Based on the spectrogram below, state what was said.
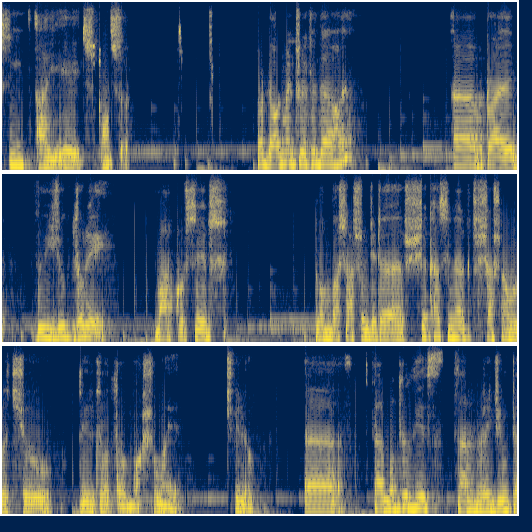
সিআইএ স্পন্সর ডরমেন্ট রেখে দেওয়া হয়। প্রায় দুই যুগ ধরে মার্কোসের লম্বা শাসন, যেটা শেখ হাসিনার শাসন আমলের চেয়েও দীর্ঘতম সময়ে ছিল। তার মধ্য দিয়ে তার রেজিমটা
